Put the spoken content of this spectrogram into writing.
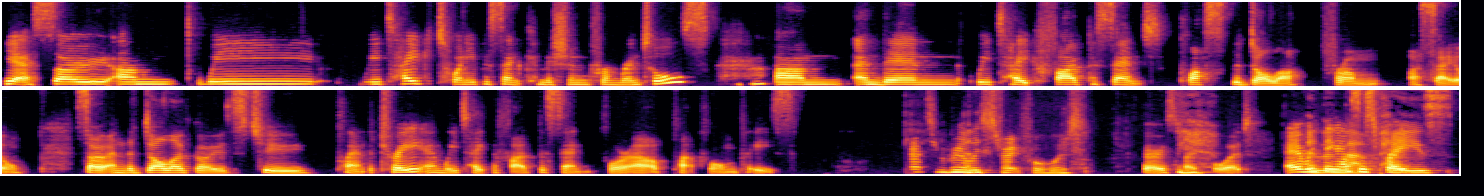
Yeah, so um, we we take 20% commission from rentals mm-hmm. um, and then we take 5% plus the dollar from a sale so and the dollar goes to plant the tree and we take the 5% for our platform fees. That's really and straightforward. very straightforward. Yeah. everything else is pays free.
